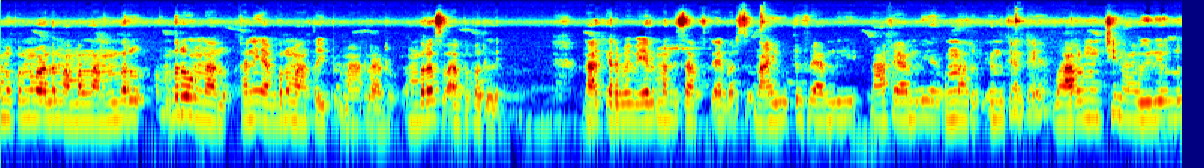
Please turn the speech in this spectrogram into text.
అనుకున్న వాళ్ళు మమ్మల్ని అందరూ అందరూ ఉన్నారు కానీ ఎవరు మాతో ఇప్పుడు మాట్లాడరు. అందరూ స్వార్థపరులే. నాకు ఇరవై వేల మంది సబ్స్క్రైబర్స్ నా యూట్యూబ్ ఫ్యామిలీ నా ఫ్యామిలీ ఉన్నారు. ఎందుకంటే వారం నుంచి నా వీడియోలు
